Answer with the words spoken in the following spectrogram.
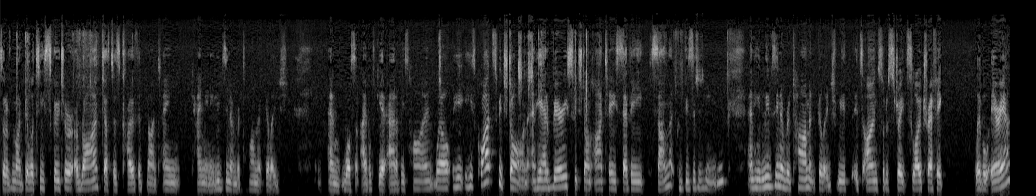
sort of mobility scooter arrived just as COVID 19 came in. He lives in a retirement village and wasn't able to get out of his home. Well, he, he's quite switched on and he had a very switched on IT savvy son that could visit him. And he lives in a retirement village with its own sort of street, slow traffic level area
